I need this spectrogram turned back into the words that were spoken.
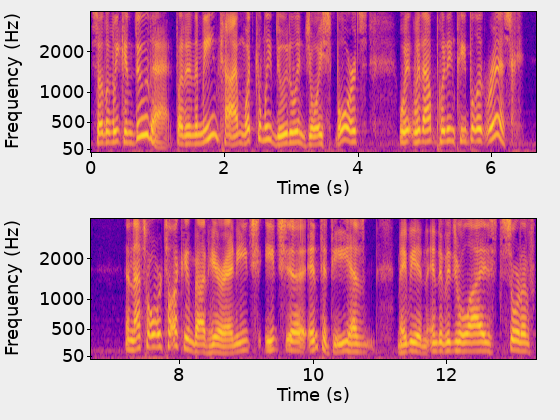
so that we can do that. But in the meantime, what can we do to enjoy sports w- without putting people at risk? And that's what we're talking about here. And each each uh, entity has maybe an individualized sort of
